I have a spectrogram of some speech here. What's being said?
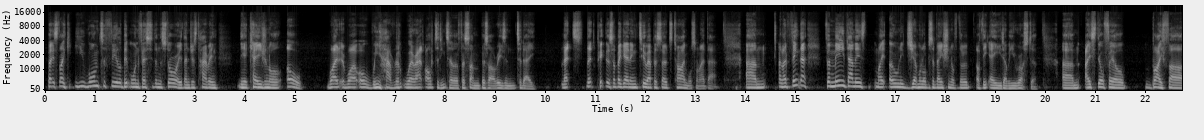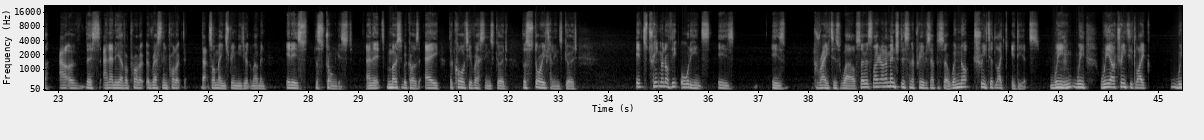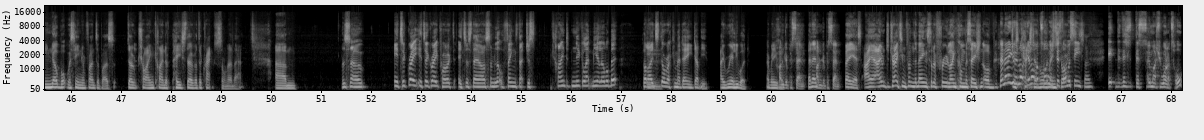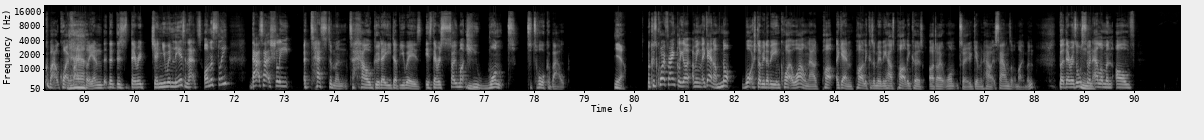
but it's like you want to feel a bit more invested in the story than just having the occasional, oh, why, why oh we have we're at odds with each other for some bizarre reason today let's let's pick this up again in two episodes time or something like that um, and i think that for me that is my only general observation of the of the aew roster um, i still feel by far out of this and any other product of wrestling product that's on mainstream media at the moment it is the strongest and it's mostly because a the quality of wrestling is good the storytelling's good its treatment of the audience is is great as well. So it's like, and I mentioned this in a previous episode, we're not treated like idiots. We mm-hmm. we we are treated like we know what we're seeing in front of us. Don't try and kind of paste over the cracks or something like that. Um, so it's a great it's a great product. It's just there are some little things that just kind of niggle at me a little bit, but mm. I'd still recommend AEW. I really would. I really hundred percent, hundred percent. But yes, I, I'm detracting from the main sort of through line conversation of no, no, you're not. You're not at all. It's just stories, obviously so. it, there's there's so much we want to talk about, quite yeah. frankly, and there's there genuinely is, and that's honestly that's actually a testament to how good AEW is. Is there is so much Mm. you want to talk about. Yeah. Because quite frankly, I, I mean, again, I've not watched WWE in quite a while now. Part again, partly because I'm moving house, partly because I don't want to, given how it sounds at the moment. But there is also Hmm. an element of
